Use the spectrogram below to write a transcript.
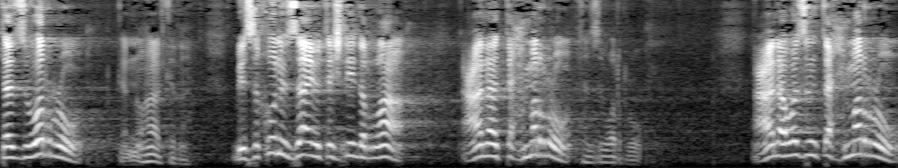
تزور كأنه هكذا. بسكون الزاي وتشديد الراء على تحمر تزور على وزن تحمر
